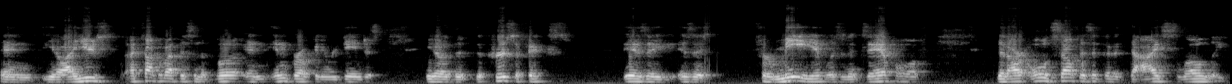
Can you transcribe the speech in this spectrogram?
And you know, I use I talk about this in the book and in Broken and Redeemed. Just you know, the the crucifix is a is a for me it was an example of that our old self isn't going to die slowly.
